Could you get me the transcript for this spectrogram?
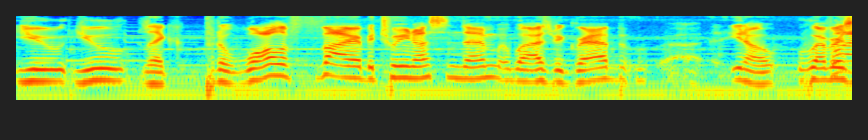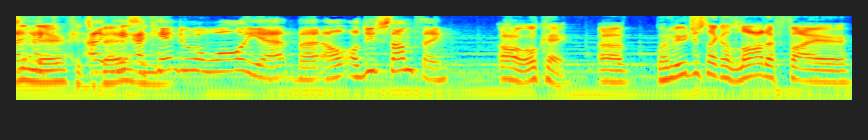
you you like put a wall of fire between us and them as we grab, uh, you know, whoever's Well, in I- there. I, if it's I, Vez I and- can't do a wall yet, but I'll, I'll do something. Oh, okay. Uh, well, maybe just like a lot of fire,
